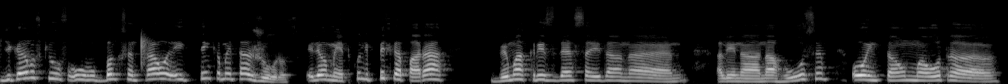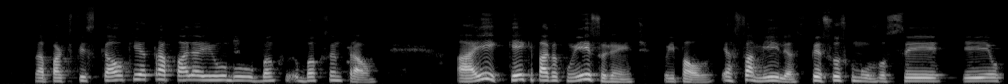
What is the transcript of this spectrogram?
digamos que o, o Banco Central ele tem que aumentar juros, ele aumenta. Quando ele pensa que vai parar, vê uma crise dessa aí da, na, ali na, na Rússia, ou então uma outra na parte fiscal que atrapalha aí o, o, banco, o Banco Central. Aí, quem é que paga com isso, gente? E Paulo? É as famílias, pessoas como você, eu.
